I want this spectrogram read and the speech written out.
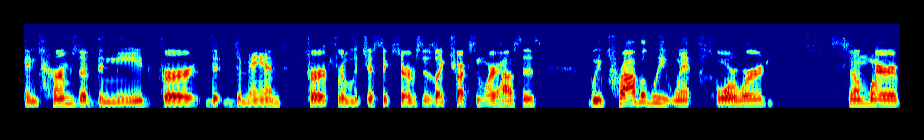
in terms of the need for the demand for for logistic services like trucks and warehouses, we probably went forward somewhere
